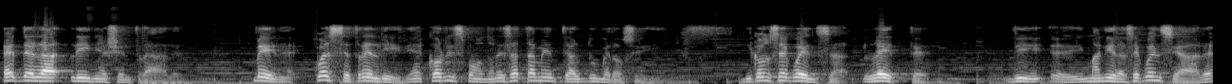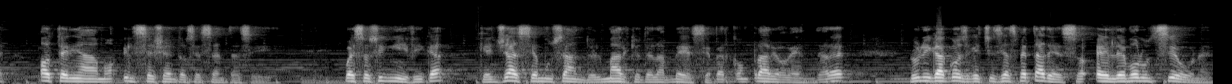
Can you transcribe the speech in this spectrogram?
e della linea centrale. Bene, queste tre linee corrispondono esattamente al numero 6. Di conseguenza, lette di, eh, in maniera sequenziale, otteniamo il 666. Questo significa che già stiamo usando il marchio della bestia per comprare o vendere, l'unica cosa che ci si aspetta adesso è l'evoluzione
